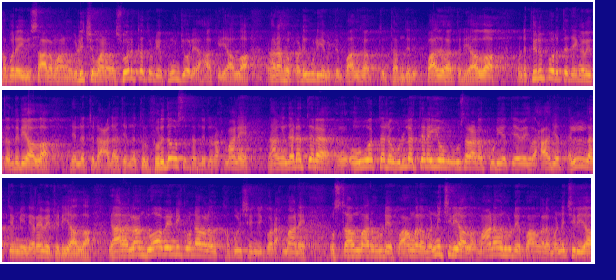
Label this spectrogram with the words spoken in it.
கபரை விசாலமான வெளிச்சமான சுவர்க்கத்துடைய பூஞ்சோலையாக ஆக்கிறியா நரக படுகொலியை விட்டு பாதுகாத்து தந்திரு பாதுகாத்திரியா அல்லாஹ். உன்னை திருப்பொருத்தத்தை எங்களுக்கு தந்திரியா அல்லாஹ். ஜன்னத்துல் ஆலா ஜன்னத்துல் ஃபிர்தௌஸ் தந்துட்டு ரஹ்மானே. நாங்கள் இந்த இடத்துல ஒவ்வொருத்தர உள்ளத்திலையும் ஊசலாடக்கூடிய தேவைகள் ஹாஜத் எல்லாத்தையும் நீ நிறைவேற்றிடியா யாரெல்லாம் துவா வேண்டி கொண்டாங்களோ கபூல் செஞ்சுக்கோ ரஹ்மானே. உஸ்தான்மார்களுடைய பாவங்களை மன்னிச்சிரியா மாணவர்களுடைய பாவங்களை மன்னிச்சிரியா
